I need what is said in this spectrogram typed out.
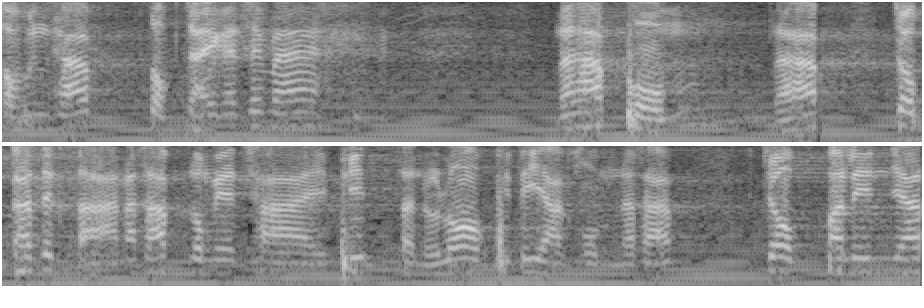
ขอบคุณครับ ตกใจกันใช่ไหมนะครับ ผมนะครับ จบการศึกษานะครับ โรงเรียนชายพิษณุโลกพิทยาคมนะครับ จบปริญญา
